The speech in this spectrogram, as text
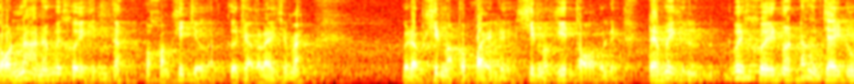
ก่อนหน้านั้นไม่เคยเห็นนะว่าความคิดเจอเกิดจากอะไรใช่ไหมเวลาคิดมาก็ไปเลย คิดมาคิดต่อไปเลย แต่ไม่ไม่เคยมาตั้งใจดู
